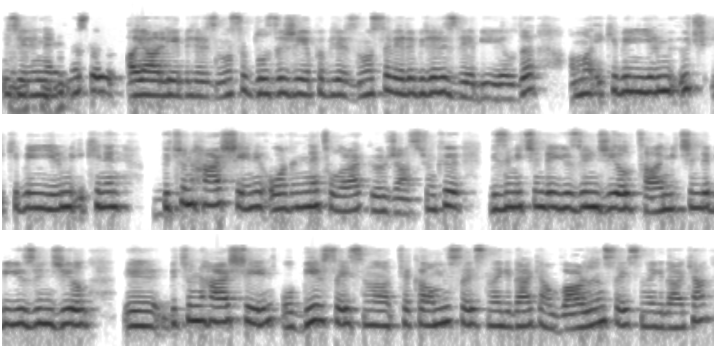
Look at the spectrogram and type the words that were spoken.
üzerine nasıl ayarlayabiliriz, nasıl dozajı yapabiliriz, nasıl verebiliriz diye bir yıldı. Ama 2023-2022'nin bütün her şeyini orada net olarak göreceğiz. Çünkü bizim için de 100. yıl, Time için de bir 100. yıl, e, bütün her şeyin o bir sayısına, tekamül sayısına giderken, varlığın sayısına giderken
